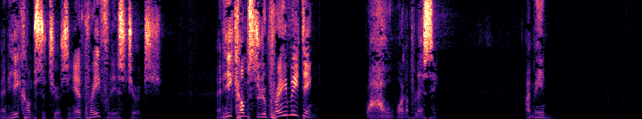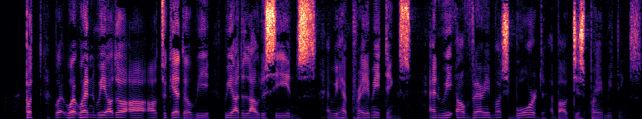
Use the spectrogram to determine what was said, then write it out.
And he comes to church, and he had prayed for this church, and he comes to the prayer meeting. Wow, what a blessing! I mean, but when we other are, are, together, we, we are the Laodiceans and we have prayer meetings. And we are very much bored about these prayer meetings.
